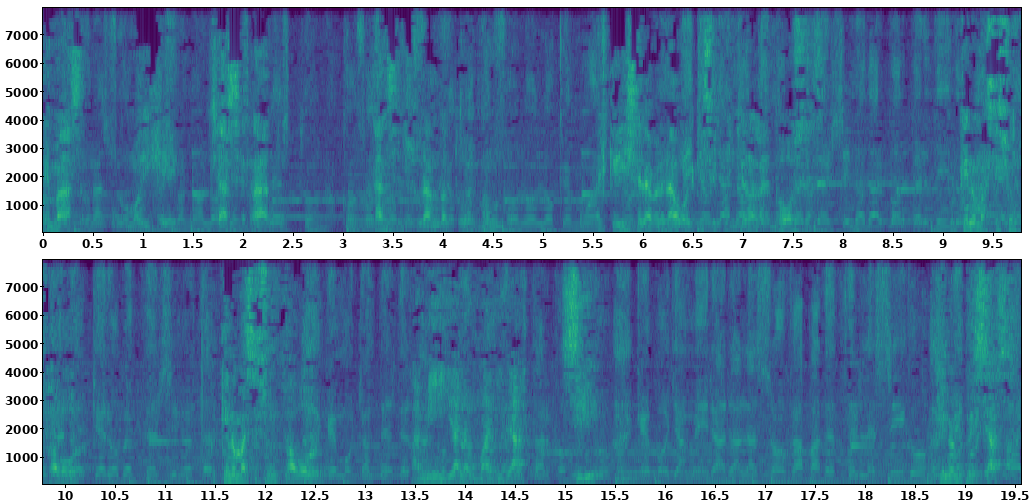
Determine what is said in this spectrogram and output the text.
Es más, como dije ya hace rato, están censurando a todo el mundo. Al que dice la verdad o al que se cuestiona las cosas. ¿Por qué no me haces un favor? ¿Por qué no me haces un favor a mí y a la humanidad? ¿Sí? ¿Por qué no empezás a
